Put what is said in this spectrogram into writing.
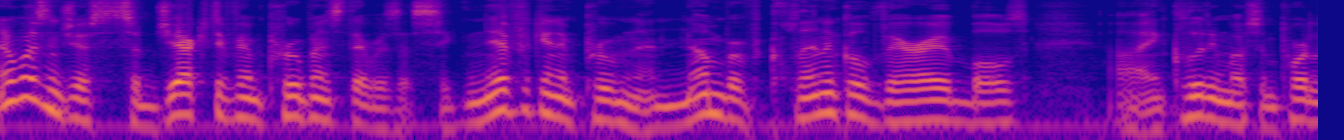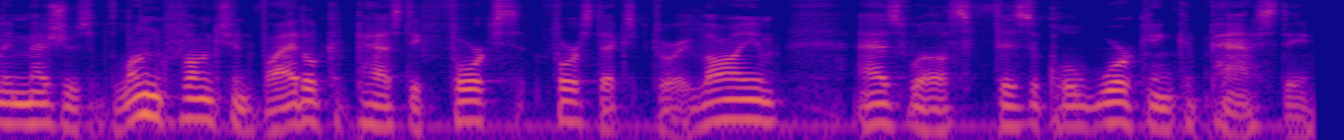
And it wasn't just subjective improvements, there was a significant improvement in a number of clinical variables, uh, including, most importantly, measures of lung function, vital capacity, forced, forced expiratory volume, as well as physical working capacity,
